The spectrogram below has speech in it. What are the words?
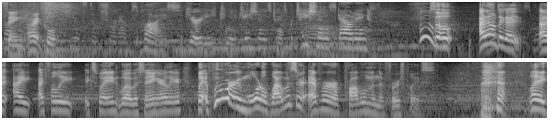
thing. Alright, cool. Supplies, security, communications, transportation, scouting. So I don't think I, I I I fully explained what I was saying earlier. But if we were immortal, why was there ever a problem in the first place? like,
